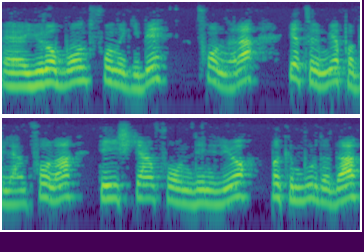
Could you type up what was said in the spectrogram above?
e, Eurobond fonu gibi fonlara yatırım yapabilen fona değişken fon deniliyor. Bakın burada da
